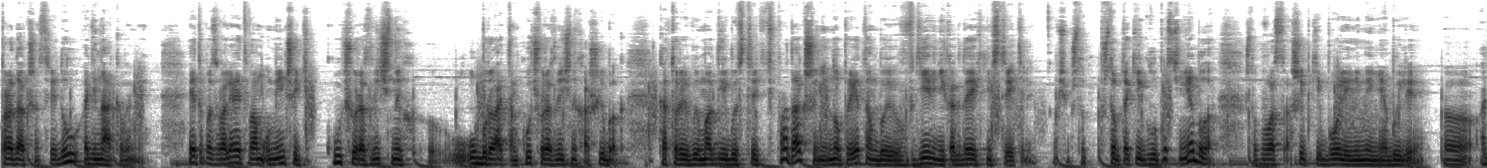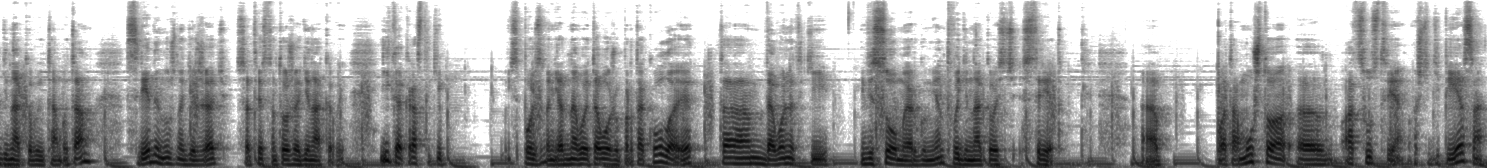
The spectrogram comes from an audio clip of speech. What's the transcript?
продакшн-среду одинаковыми. Это позволяет вам уменьшить кучу различных, убрать там кучу различных ошибок, которые вы могли бы встретить в продакшене, но при этом бы в деве никогда их не встретили. В общем, чтобы, чтобы таких глупостей не было, чтобы у вас ошибки более или менее были э, одинаковые там и там, среды нужно держать, соответственно, тоже одинаковые. И как раз-таки использование одного и того же протокола – это довольно-таки весомый аргумент в одинаковость сред. Э, потому что э, отсутствие HTTPS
